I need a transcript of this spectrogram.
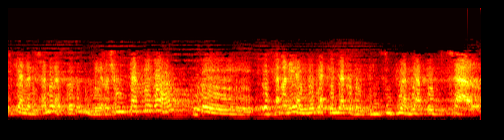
es que analizando las cosas me resulta mejor de esta manera y no de aquella como en principio había pensado.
